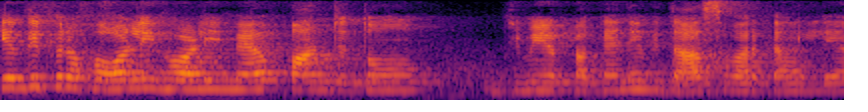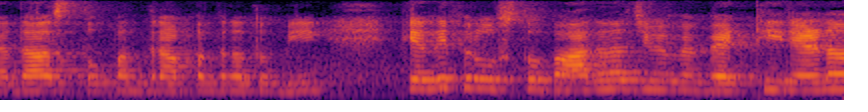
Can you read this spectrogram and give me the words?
ਕਹਿੰਦੇ ਫਿਰ ਹੌਲੀ ਹੌਲੀ ਮੈਂ 5 ਤੋਂ ਜਿਵੇਂ ਆਪਾਂ ਕਹਿੰਦੇ ਵੀ 10 ਵਾਰ ਕਰ ਲਿਆ 10 ਤੋਂ 15 15 ਤੋਂ 20 ਕਹਿੰਦੇ ਫਿਰ ਉਸ ਤੋਂ ਬਾਅਦ ਨਾ ਜਿਵੇਂ ਮੈਂ ਬੈਠੀ ਰਹਿਣਾ,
